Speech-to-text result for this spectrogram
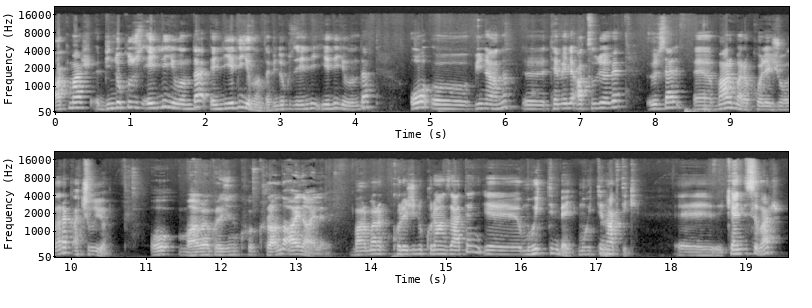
Akmar 1950 yılında, 57 yılında, 1957 yılında o e, binanın e, temeli atılıyor ve özel e, Marmara Koleji olarak açılıyor. O Marmara Koleji'ni kur- kuran da aynı aile mi? Marmara Koleji'ni kuran zaten e, Muhittin Bey, Muhittin Hı. Haktik. E, kendisi var,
